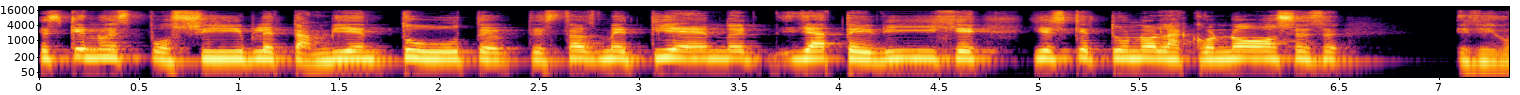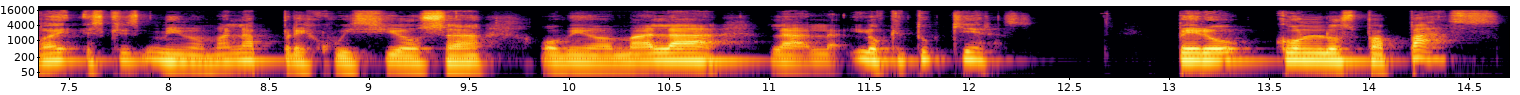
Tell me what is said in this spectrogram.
Es que no es posible. También tú te, estás metiendo. Ya te dije. Y es que tú no la conoces. Y digo, es que es mi mamá la prejuiciosa o mi mamá la, la lo que tú quieras. Pero con los papás,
